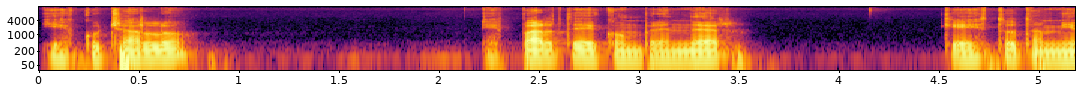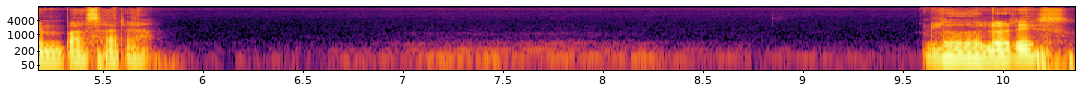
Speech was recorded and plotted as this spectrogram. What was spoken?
y escucharlo es parte de comprender que esto también pasará. Los dolores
